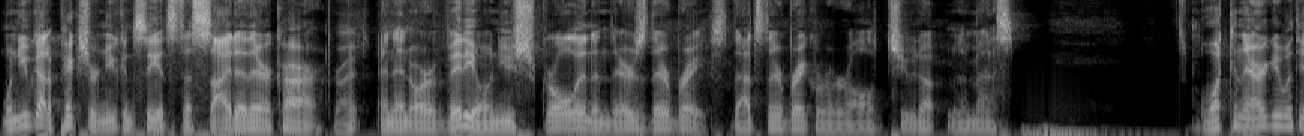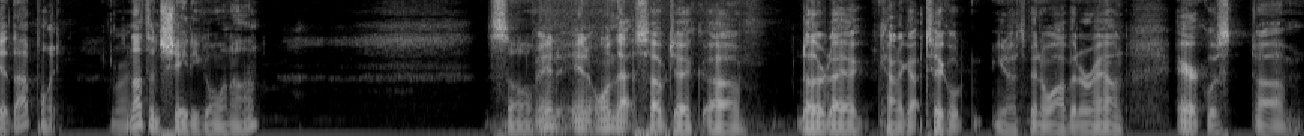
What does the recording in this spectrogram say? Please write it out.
When you've got a picture and you can see it's the side of their car, right, and then or a video and you scroll in and there's their brakes, that's their brake rotor all chewed up in a mess. What can they argue with you at that point? Right. Nothing shady going on. So, and, and on that subject, uh, the other day I kind of got tickled. You know, it's been a while, been around. Eric was um,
